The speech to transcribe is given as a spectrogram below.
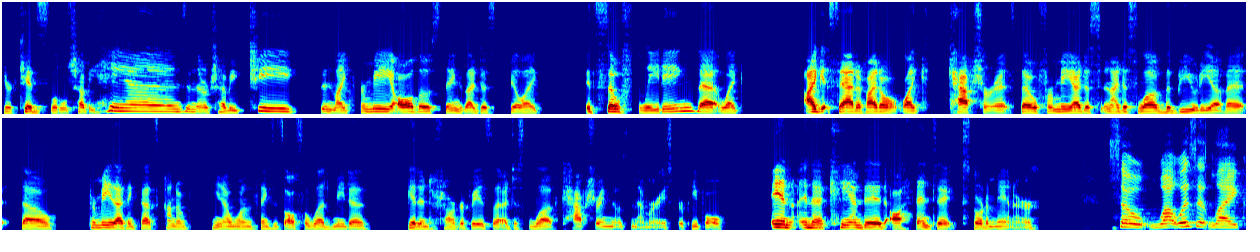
your kids' little chubby hands and their chubby cheeks. And like for me, all those things, I just feel like it's so fleeting that like I get sad if I don't like capture it. So for me, I just, and I just love the beauty of it. So for me, I think that's kind of, you know, one of the things that's also led me to get into photography is that I just love capturing those memories for people in in a candid, authentic sort of manner. So, what was it like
